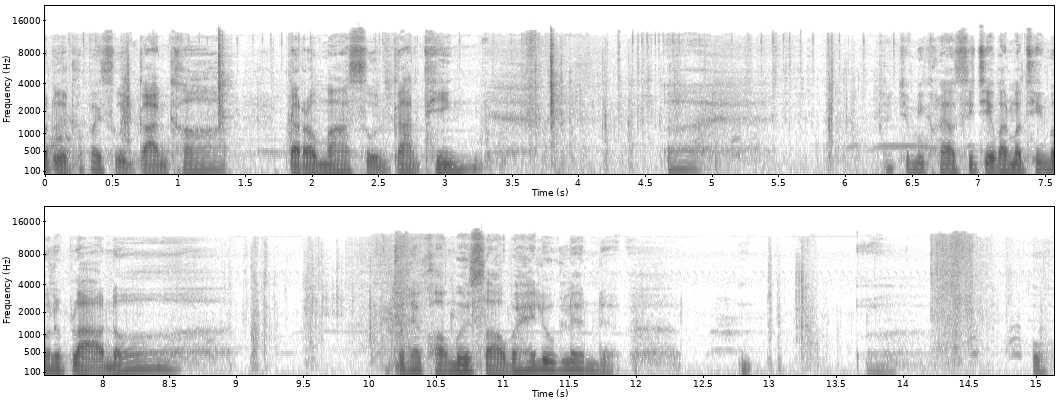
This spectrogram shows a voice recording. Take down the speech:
คนอื่นเข้าไปศูนย์การค้า แต่เรามาศูนย์การทิ้ง จะมีใครเอาซีเจวันมาทิ้งบ้างหรือเปล่าเนาะจะได้ของมือสองไว้ให้ลูกเล่นเนอะโอ้โห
